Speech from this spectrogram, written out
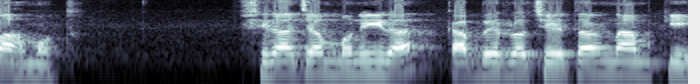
মাহমুদ। সিরাজাম মনিরা কাব্যের রচয়িতার নাম কি?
